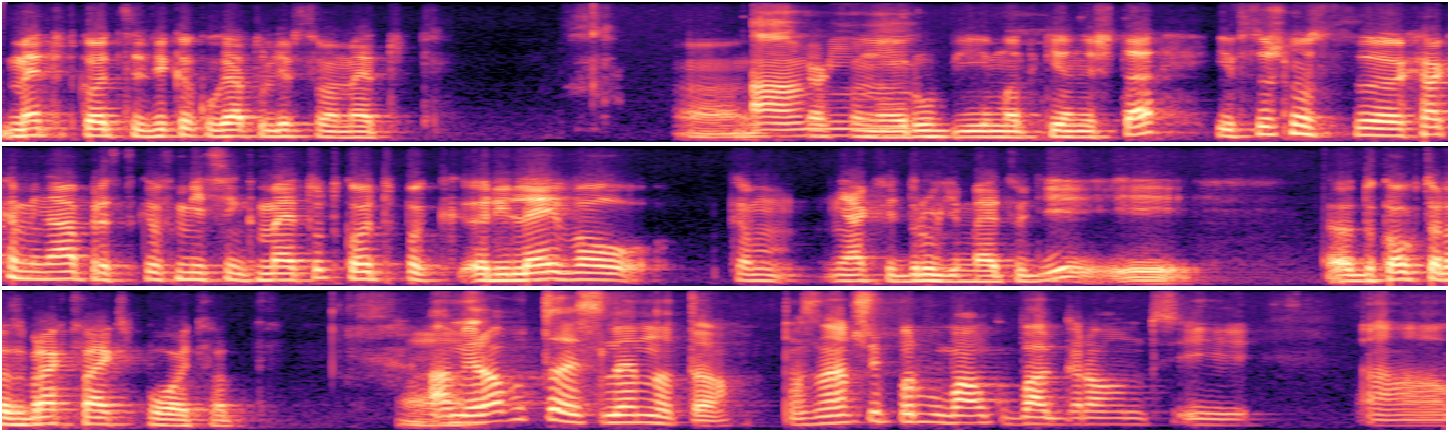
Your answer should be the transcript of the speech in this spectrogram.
метод, който се вика, когато липсва метод. А, ами... Както на Ruby има такива неща. И всъщност хака минава през такъв missing метод, който пък релейвал към някакви други методи и доколкото разбрах това експлойтват. Ами работа е следната. Значи първо малко бакграунд и а,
